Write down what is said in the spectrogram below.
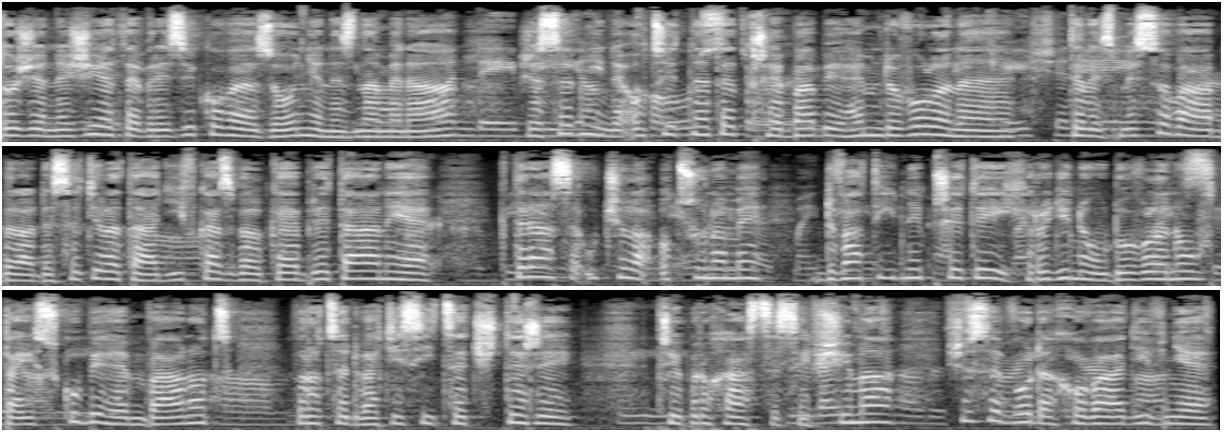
To, že nežijete v rizikové zóně, neznamená, že se v ní neocitnete třeba během dovolené. Tilly Smithová byla desetiletá dívka z Velké Británie, která se učila o tsunami dva týdny před jejich rodinou dovolenou v Tajsku během Vánoc v roce 2004. Při procházce si všimla, všimla, že se voda chová divně.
